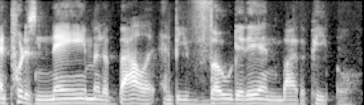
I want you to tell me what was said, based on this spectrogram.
and put his name in a ballot and be voted in by the people.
